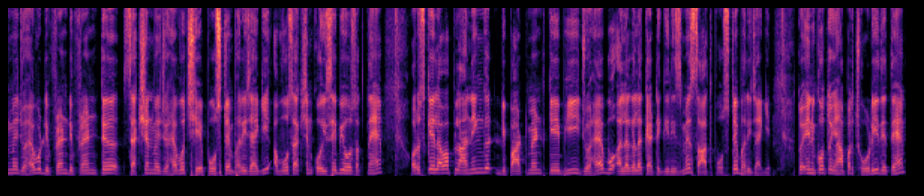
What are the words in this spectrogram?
में जो है वो डिफरेंट डिफरेंट सेक्शन में जो है वो छः पोस्टें भरी जाएगी। अब वो सेक्शन कोई से भी हो सकते हैं। और उसके अलावा प्लानिंग डिपार्टमेंट के भी जो है वो अलग अलग कैटेगरीज में सात पोस्टें भरी जाएगी। तो इनको तो यहाँ पर छोड़ ही देते हैं।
